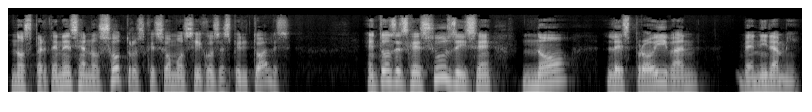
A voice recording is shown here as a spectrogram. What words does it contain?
nos pertenece a nosotros que somos hijos espirituales. Entonces Jesús dice, no les prohíban venir a mí.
